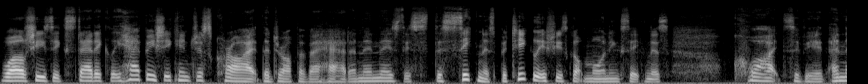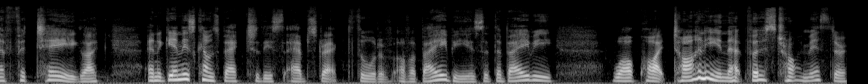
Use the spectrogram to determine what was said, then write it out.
while she's ecstatically happy, she can just cry at the drop of a hat, and then there's this the sickness, particularly if she's got morning sickness quite severe and the fatigue like and again this comes back to this abstract thought of, of a baby is that the baby while quite tiny in that first trimester,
